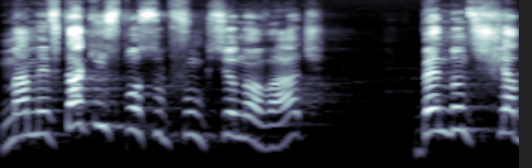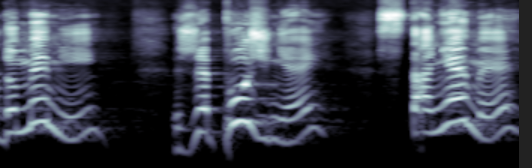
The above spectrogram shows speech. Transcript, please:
mamy w taki sposób funkcjonować, będąc świadomymi, że później staniemy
